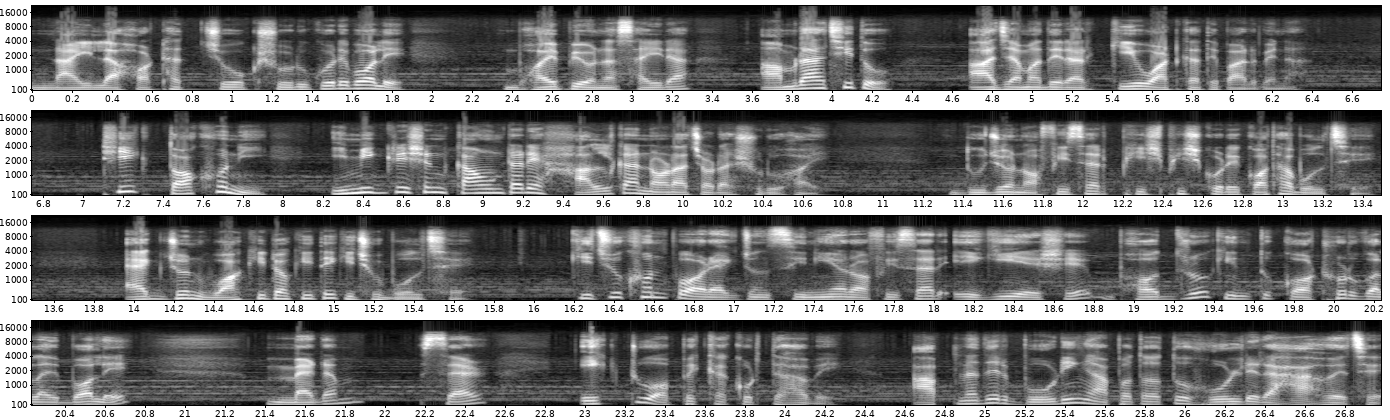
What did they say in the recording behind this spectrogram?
নাইলা হঠাৎ চোখ শুরু করে বলে ভয় পেও না, সাইরা। আমরা আছি তো, আজ আমাদের আর কেউ আটকাতে পারবে না। ঠিক তখনই ইমিগ্রেশন কাউন্টারে হালকা নড়াচড়া শুরু হয়। দুজন অফিসার ফিসফিস করে কথা বলছে। একজন ওয়াকিটকিতে কিছু বলছে। কিছুক্ষণ পর একজন সিনিয়র অফিসার এগিয়ে এসে ভদ্র কিন্তু কঠোর গলায় বলে, ম্যাডাম, স্যার, একটু অপেক্ষা করতে হবে। আপনাদের বোর্ডিং আপাতত হোল্ডে রাখা হয়েছে।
